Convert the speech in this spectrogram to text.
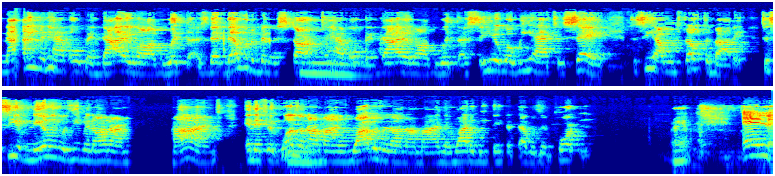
not even have open dialogue with us. That that would have been a start to have Mm. open dialogue with us, to hear what we had to say, to see how we felt about it, to see if kneeling was even on our minds, and if it was on Mm. our minds, why was it on our minds, and why did we think that that was important? Right. And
